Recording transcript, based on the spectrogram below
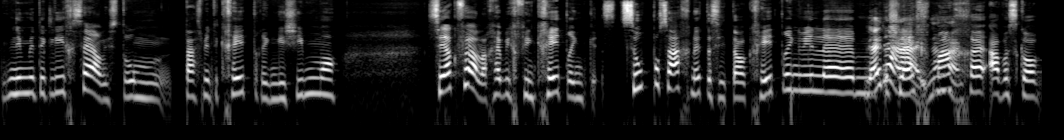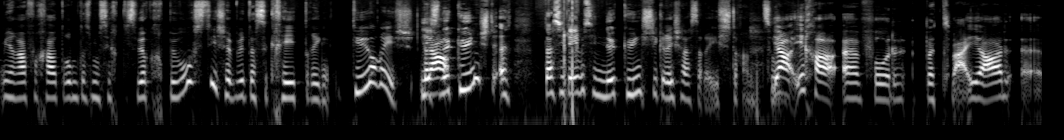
nicht mehr der gleiche Service. Darum, das mit dem Catering ist immer sehr gefährlich. Ich finde Catering eine super Sache. Nicht, dass ich da Catering will, ähm, Nein, nein, schlecht nein. machen aber es geht mir einfach auch darum, dass man sich das wirklich bewusst ist, eben, dass ein Catering teuer ist. Dass, Ja. nicht günstig, äh, dass in dem Sinne nicht günstiger ist als ein Restaurant. So. Ja, ich habe äh, vor etwa zwei Jahren äh,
